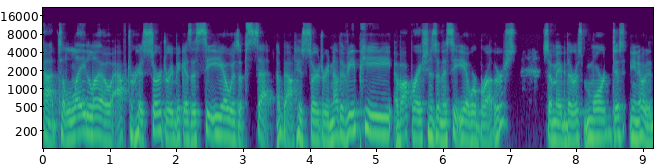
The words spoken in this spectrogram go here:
uh, to lay low after his surgery because the CEO was upset about his surgery. Now, the VP of operations and the CEO were brothers, so maybe there was more, dis, you know,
